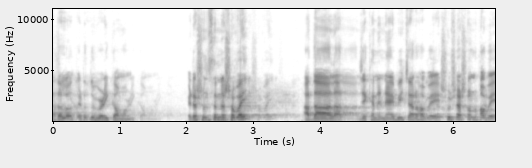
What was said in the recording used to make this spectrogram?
আদালত, এটা তো ভেরি কমন এটা শুনছেন না সবাই? আদালত, যেখানে ন্যায় বিচার হবে, সুশাসন হবে।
